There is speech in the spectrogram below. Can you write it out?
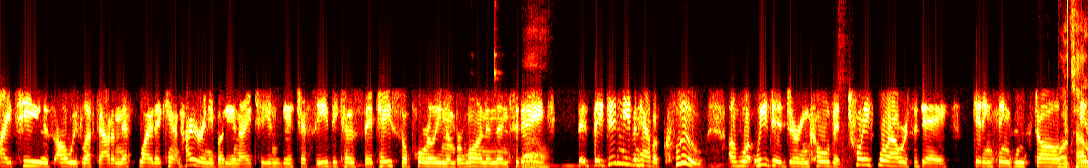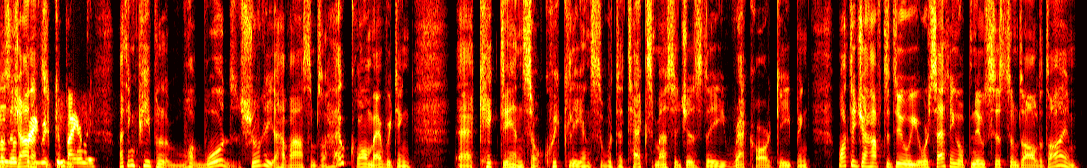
IT is always left out, and that's why they can't hire anybody in IT in the HSE because they pay so poorly. Number one, and then today they, they didn't even have a clue of what we did during COVID, 24 hours a day. Getting things installed Well, tell in us, those Janet. high-risk it could be- environments. I think people would surely have asked themselves, how come everything uh, kicked in so quickly and so with the text messages, the record keeping? What did you have to do? You were setting up new systems all the time.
